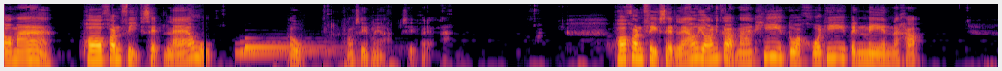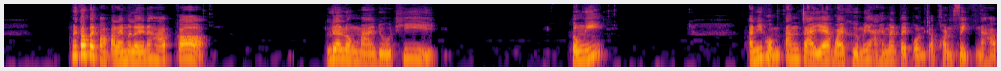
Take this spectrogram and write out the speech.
ต่อมาพอคอนฟิกเสร็จแล้ว โอ้ ต้องเซฟไหมอะ เซฟก็ได้นะพอคอนฟิกเสร็จแล้วย้อนกลับมาที่ตัวโค้ดที่เป็นเมนนะครับ ไม่ต้องไปปรับอะไรมาเลยนะครับ ก็ เลื่อนลงมาดูที่ ตรงนี้ อันนี้ผมตั้งใจแยกไว้คือไม่อยากให้มันไปปนกับคอนฟิกนะครับ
